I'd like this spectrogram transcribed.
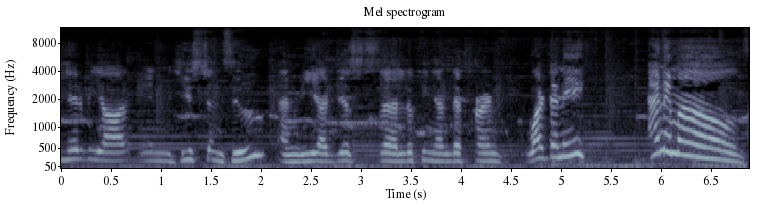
here we are in Houston Zoo and we are just uh, looking at different what any animals.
